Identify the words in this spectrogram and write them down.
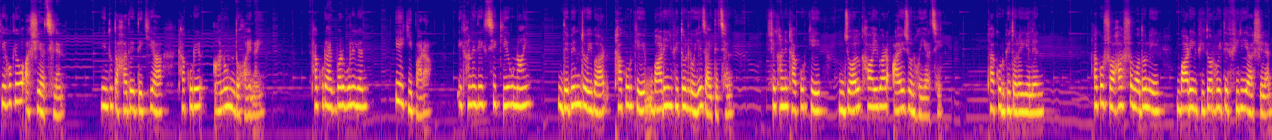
কেহ কেউ আসিয়াছিলেন, কিন্তু তাহাদের দেখিয়া ঠাকুরের আনন্দ হয় নাই। ঠাকুর একবার বলিলেন, এ কি পাড়া? এখানে দেখছি কেউ নাই। দেবেন্দ্র এবার ঠাকুরকে বাড়ির ভিতর লইয়া যাইতেছেন। সেখানে ঠাকুরকে জল খাওয়াইবার আয়োজন হইয়াছে। ঠাকুর ভিতরে গেলেন ঠাকুর সহাস্য বদনে বাড়ির ভিতর হইতে ফিরিয়া আসিলেন।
